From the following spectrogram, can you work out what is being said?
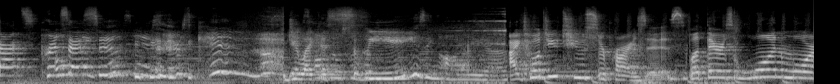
cats, oh princesses. There's kittens. Would you like Oh, a sweet? amazing, Aria. I told you two surprises, but there's one more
